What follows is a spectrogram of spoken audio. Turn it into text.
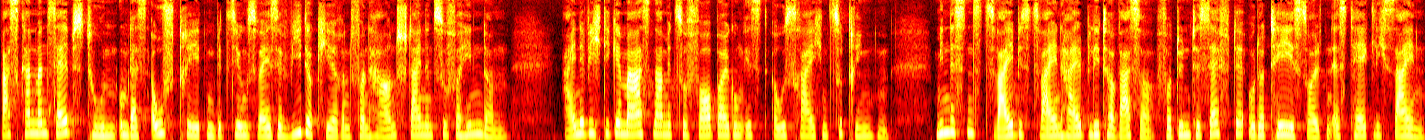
Was kann man selbst tun, um das Auftreten bzw. Wiederkehren von Harnsteinen zu verhindern? Eine wichtige Maßnahme zur Vorbeugung ist, ausreichend zu trinken. Mindestens zwei bis zweieinhalb Liter Wasser, verdünnte Säfte oder Tee sollten es täglich sein,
